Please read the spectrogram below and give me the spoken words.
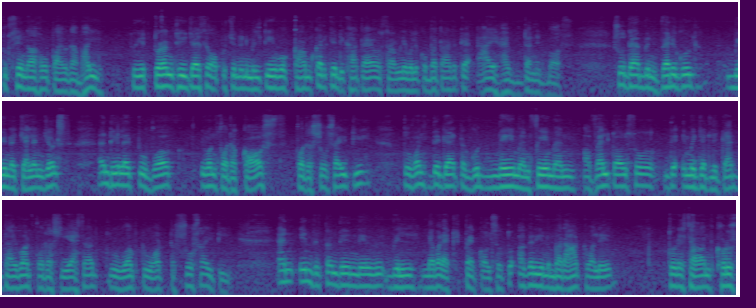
तुझसे ना हो पाएगा भाई तो ये तुरंत ही जैसे अपॉर्चुनिटी मिलती है, वो काम करके दिखाता है और सामने वाले को बता कि I have done it boss so they have been very good been a challengers and they like to work even for the cause, for the society. So once they get a good name and fame and a wealth also, they immediately get divert for the CSR to work toward the society. And in return they will never expect also तो अगर ये नंबर आठ वाले थोड़े शांत खड़ुस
